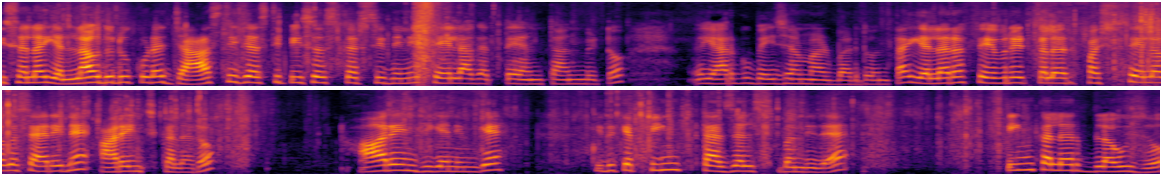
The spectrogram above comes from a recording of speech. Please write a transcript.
ಈ ಸಲ ಎಲ್ಲದೂ ಕೂಡ ಜಾಸ್ತಿ ಜಾಸ್ತಿ ಪೀಸಸ್ ತರಿಸಿದ್ದೀನಿ. ಸೇಲ್ ಆಗುತ್ತೆ ಅಂತ ಅಂದ್ಬಿಟ್ಟು ಯಾರಿಗೂ ಬೇಜಾರು ಮಾಡಬಾರ್ದು ಅಂತ. ಎಲ್ಲರ ಫೇವ್ರೇಟ್ ಕಲರ್ ಫಸ್ಟ್ ಸೇಲ್ ಆಗೋ ಸ್ಯಾರಿನೇ ಆರೆಂಜ್ ಕಲರು ಆರೆಂಜಿಗೆ ನಿಮಗೆ ಇದಕ್ಕೆ ಪಿಂಕ್ ಟಜಲ್ಸ್ ಬಂದಿದೆ. ಪಿಂಕ್ ಕಲರ್ ಬ್ಲೌಸು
